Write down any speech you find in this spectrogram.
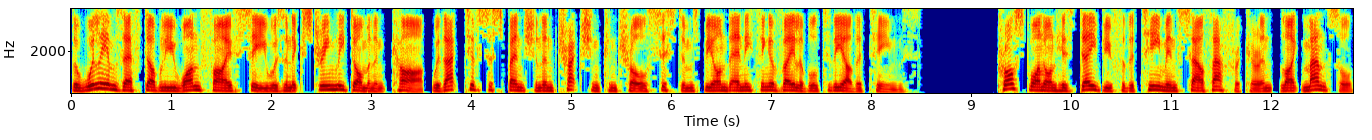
The Williams FW15C was an extremely dominant car, with active suspension and traction control systems beyond anything available to the other teams. Prost won on his debut for the team in South Africa and, like Mansell,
